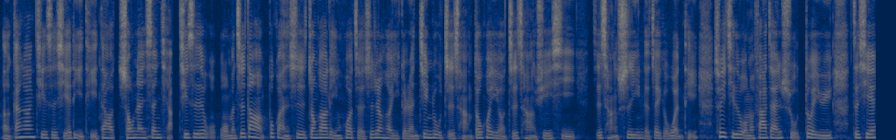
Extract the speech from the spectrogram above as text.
呃，刚刚其实协理提到熟能生巧，其实我我们知道，不管是中高龄或者是任何一个人进入职场，都会有职场学习、职场适应的这个问题。所以，其实我们发展署对于这些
